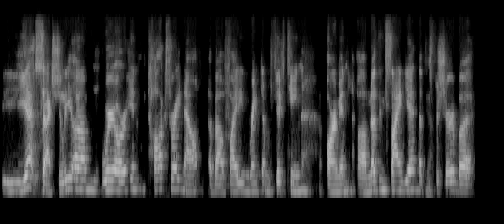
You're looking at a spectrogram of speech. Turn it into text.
Yes, actually. Um, we are in talks right now about fighting ranked number 15, Armin. Um, nothing signed yet, nothing's yeah. for sure, but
